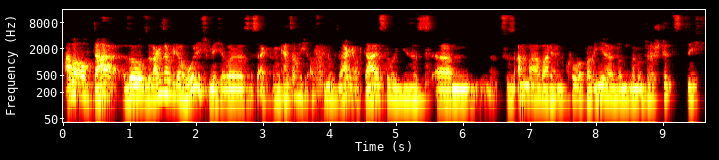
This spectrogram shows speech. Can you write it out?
Aber auch da, so, so langsam wiederhole ich mich, aber es ist, man kann es auch nicht oft genug sagen. Auch da ist so dieses ähm, Zusammenarbeiten, Kooperieren und man unterstützt sich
